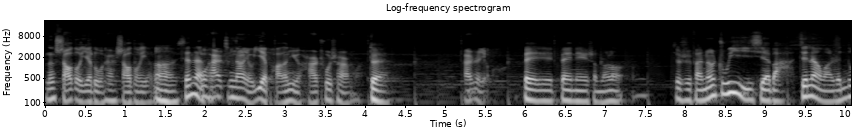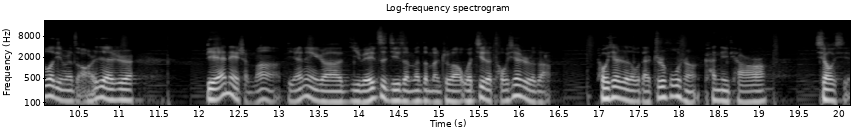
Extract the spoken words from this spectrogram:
能少走夜路，还是少走夜路？嗯，现在不还是经常有夜跑的女孩出事儿吗？对还是有。被被那什么了，就是反正注意一些吧，尽量往人多地方走，而且是别那什么，别那个以为自己怎么怎么着。我记得头些日子，头些日子我在知乎上看那条消息，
